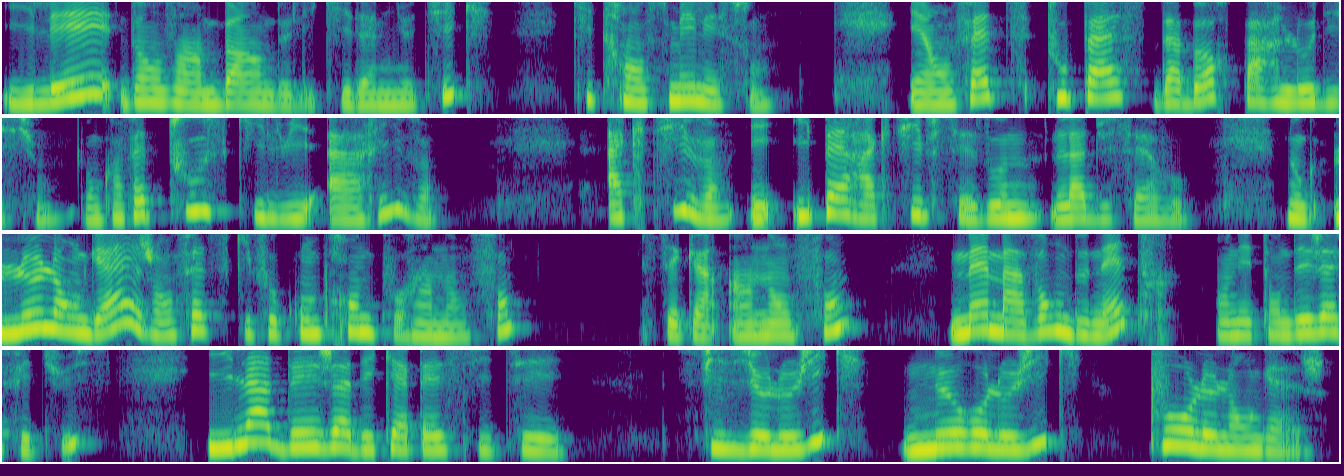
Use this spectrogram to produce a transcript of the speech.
il est dans un bain de liquide amniotique qui transmet les sons. Et en fait, tout passe d'abord par l'audition. Donc en fait, tout ce qui lui arrive active et hyperactive ces zones-là du cerveau. Donc le langage, en fait, ce qu'il faut comprendre pour un enfant, c'est qu'un enfant, même avant de naître, en étant déjà fœtus, il a déjà des capacités physiologiques, neurologiques pour le langage.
